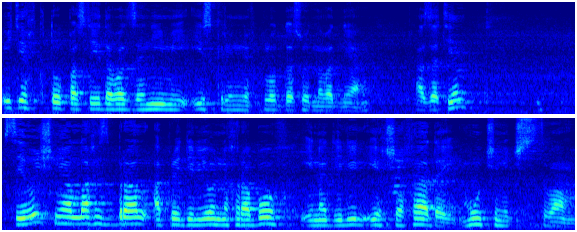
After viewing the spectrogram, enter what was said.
и тех, кто последовал за ними искренне вплоть до судного дня. А затем Всевышний Аллах избрал определенных рабов и наделил их шахадой, мученичеством.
